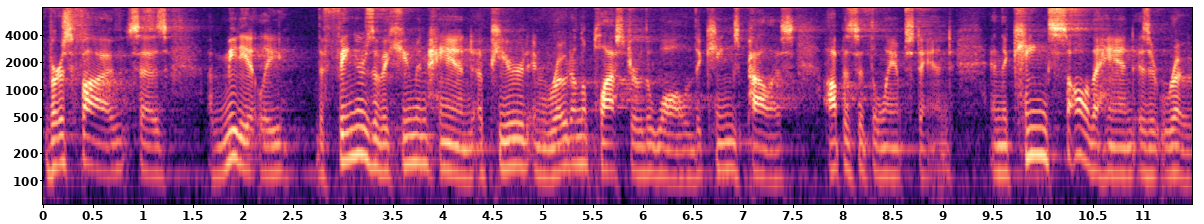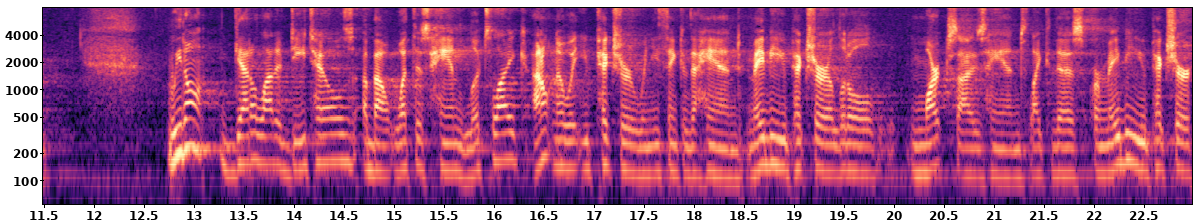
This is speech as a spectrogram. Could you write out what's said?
Verse 5 says, Immediately, the fingers of a human hand appeared and wrote on the plaster of the wall of the king's palace opposite the lampstand, and the king saw the hand as it wrote. We don't get a lot of details about what this hand looked like. I don't know what you picture when you think of the hand. Maybe you picture a little mark size hand like this, or maybe you picture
